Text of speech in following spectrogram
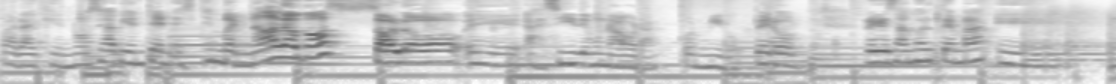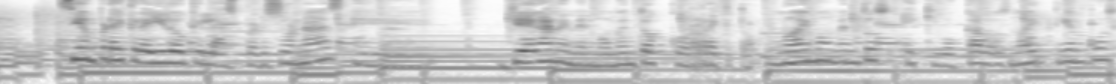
para que no se avienten este monólogo solo eh, así de una hora conmigo. Pero regresando al tema, eh, siempre he creído que las personas llegan en el momento correcto. No hay momentos equivocados, no hay tiempos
